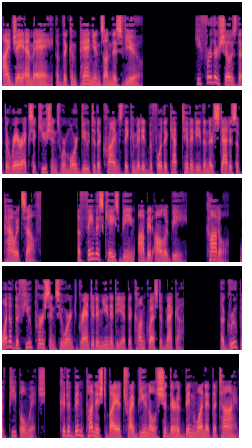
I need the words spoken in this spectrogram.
IJMA of the companions on this view. He further shows that the rare executions were more due to the crimes they committed before the captivity than their status of POW itself. A famous case being Abd Allah b. Qadil, one of the few persons who weren't granted immunity at the conquest of Mecca. A group of people which could have been punished by a tribunal should there have been one at the time.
